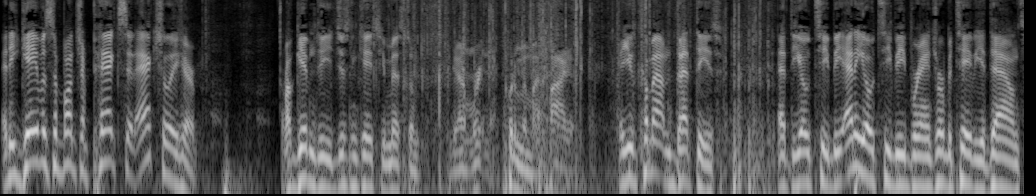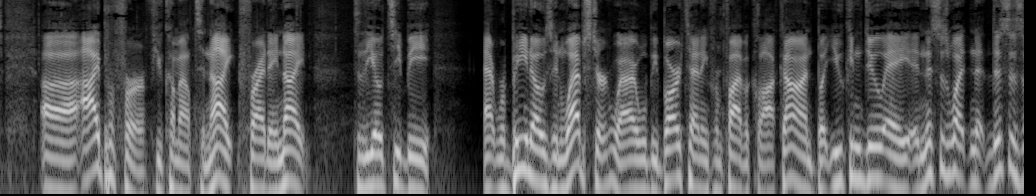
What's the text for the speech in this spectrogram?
And he gave us a bunch of picks. And actually, here, I'll give them to you just in case you missed them. I got them written. Put them in my pocket. And you come out and bet these. at the OTB, any OTB branch or Batavia Downs. Uh, I prefer if you come out tonight, Friday night, to the OTB at Rubino's in Webster, where I will be bartending from five o'clock on. But you can do a, and this is what this is.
